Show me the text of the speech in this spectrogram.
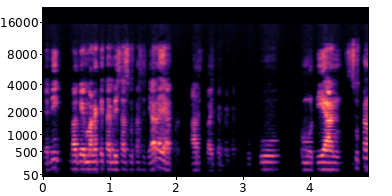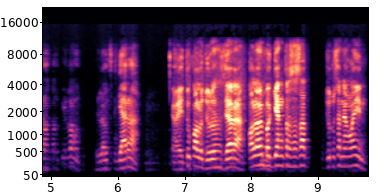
jadi bagaimana kita bisa suka sejarah ya harus baca baca buku kemudian suka nonton film film sejarah Nah, itu kalau jurusan sejarah. Kalau yang bagi yang tersesat jurusan yang lain.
